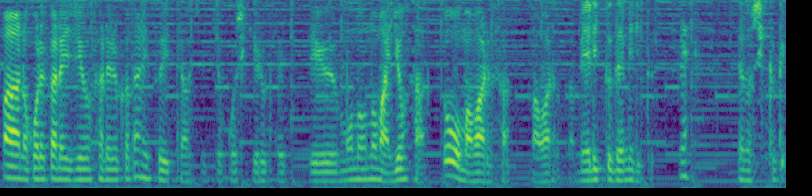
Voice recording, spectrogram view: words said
まあ、あの、これから移住をされる方については、地域おこし協力隊っていうものの、まあ、良さと、まあ、悪さ、まあ、悪さ、メリット、デメリットですね。あの、しっかり、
